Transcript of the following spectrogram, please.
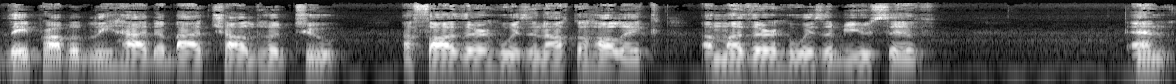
They probably had a bad childhood too. A father who is an alcoholic, a mother who is abusive. And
